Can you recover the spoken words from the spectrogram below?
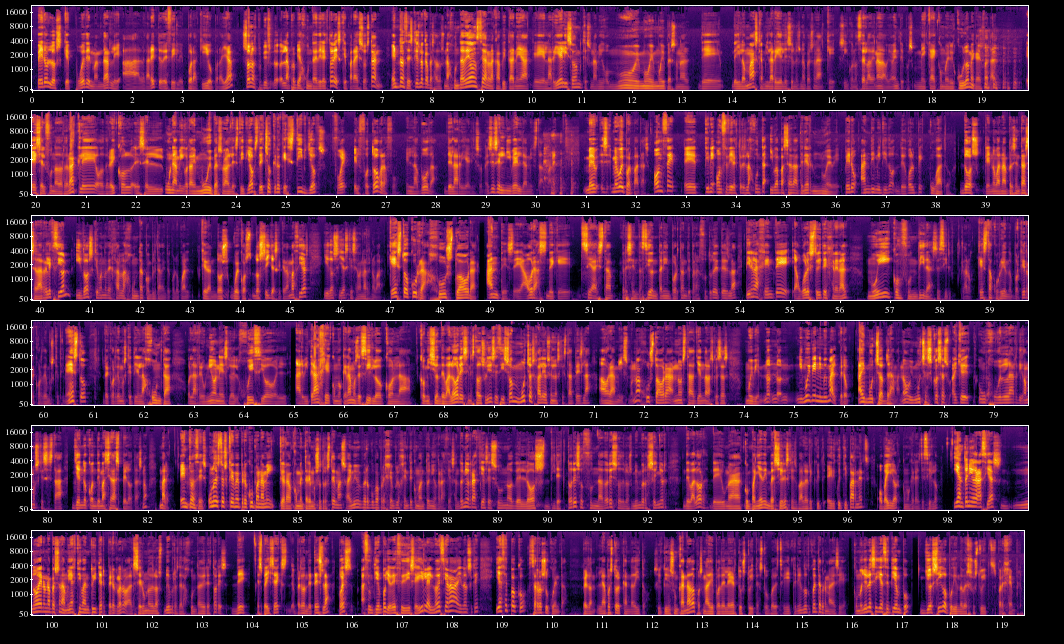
pero los que pueden mandarle al garete o decirle por aquí o por allá son los propios, la propia junta de directores, que para eso están. Entonces, ¿qué es lo que ha pasado? Es una junta de 11, ahora la capitanea eh, Larry Ellison, que es un amigo muy, muy, muy personal de, de Elon Musk. A mí Larry Ellison es una persona que, sin conocerla de nada, obviamente, pues me cae como el culo, me cae fatal. es el fundador de Oracle o de Oracle, es el, un amigo también muy personal de Steve Jobs. De hecho, creo que Steve Jobs fue el fotógrafo en la boda de Larry Ellison. Ese es el nivel de amistad, me, voy por patas. 11, eh, tiene 11 directores la Junta y va a pasar a tener 9, pero han dimitido de golpe 4. Dos que no van a presentarse a la reelección y dos que van a dejar la Junta completamente, con lo cual quedan dos huecos, dos sillas que quedan vacías y dos sillas que se van a renovar. Que esto ocurra justo ahora, antes, eh, a horas de que sea esta presentación tan importante para el futuro de Tesla, tiene la gente a Wall Street en general muy confundida. Es decir, claro, ¿qué está ocurriendo? Porque recordemos que tiene esto, recordemos que tiene la junta o las reuniones, el juicio, el arbitraje, como queramos decirlo, con la Comisión de Valores en Estados Unidos. Es decir, son muchos jaleos en los que está Tesla ahora mismo, ¿no? Justo ahora no está yendo las cosas muy bien. No, no, ni muy bien ni muy mal, pero hay mucho drama, ¿no? Y muchas cosas, hay que un juglar, digamos, que se está yendo con demasiadas pelotas, ¿no? Vale, entonces, uno de estos que me preocupan a mí, que ahora comentaremos otros temas, a mí me preocupa, por ejemplo, gente como Antonio Gracias. Antonio Gracias es uno de los directores o fundadores o de los miembros senior de valor de una compañía de inversiones que es Valor Equity Partners, o Baylor, como queráis decirlo. Y Antonio Gracias no era una persona muy activa en Twitter, pero claro, al ser uno de los miembros de la junta de directores de SpaceX, perdón, de Tesla, pues hace un tiempo yo decidí seguirle, él no decía nada y no sé qué, y hace poco cerró su cuenta. Perdón, le ha puesto el candadito. Si tienes un candado, pues nadie puede leer tus tweets. Tú puedes seguir teniendo tu cuenta, pero nadie sigue. Como yo le seguí hace tiempo, yo sigo pudiendo ver sus tweets, por ejemplo.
